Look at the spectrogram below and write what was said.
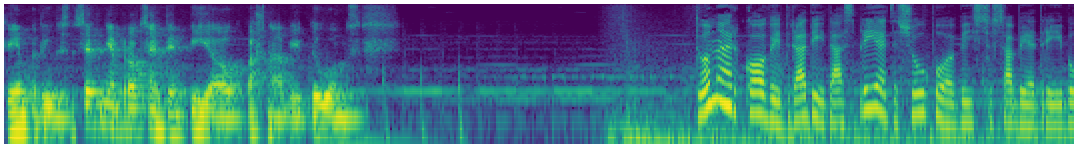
tiem pa 27% pieauga pašnāvību domas. Tomēr Covid radītā spriedze šūpo visu sabiedrību.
